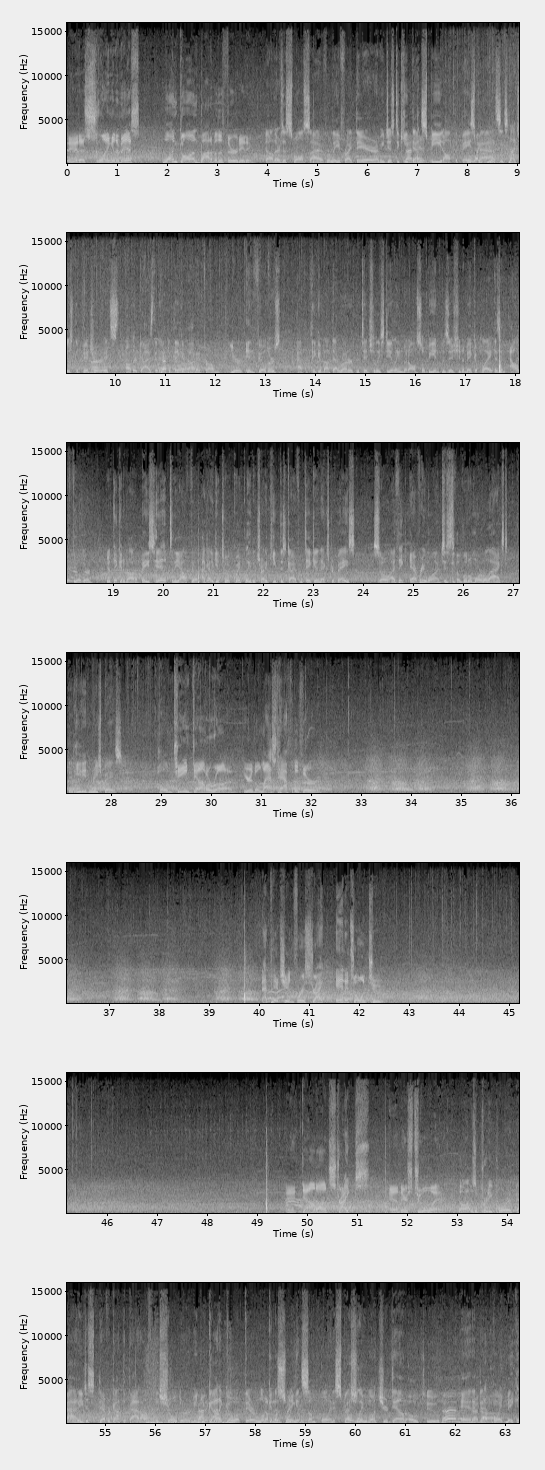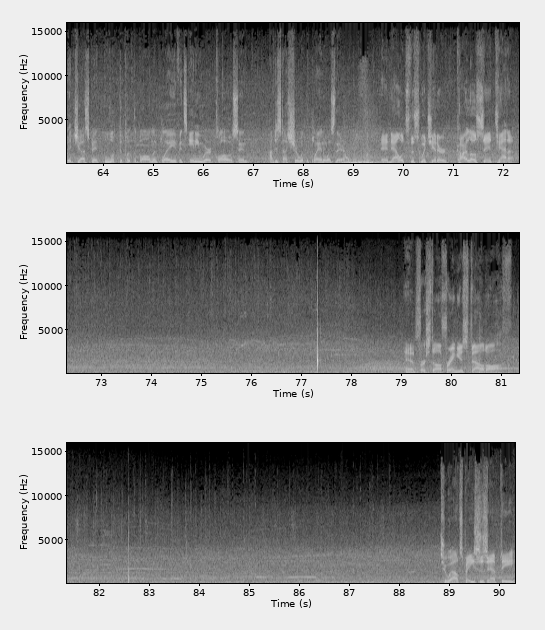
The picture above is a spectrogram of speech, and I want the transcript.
And a swing and a miss. One gone, bottom of the third inning. No, there's a small sigh of relief right there. I mean, just to keep that speed off the base pass. It's not just the pitcher. It's other guys that have to think about it. From your infielders have to think about that runner potentially stealing, but also be in position to make a play. As an outfielder, you're thinking about a base hit to the outfield. I got to get to it quickly to try to keep this guy from taking an extra base. So I think everyone just a little more relaxed that he didn't reach base. Home team down a run here in the last half of the third. That pitch in for a strike, and it's 0 down on strikes, and there's two away. No, that was a pretty poor at bat. He just never got the bat off his shoulder. I mean, you got to go up there looking to swing at some point, especially once you're down 0-2. And at that point, make an adjustment, look to put the ball in play if it's anywhere close. And I'm just not sure what the plan was there. And now it's the switch hitter, Carlos Santana. And first offering is fouled off. Two out space is empty.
